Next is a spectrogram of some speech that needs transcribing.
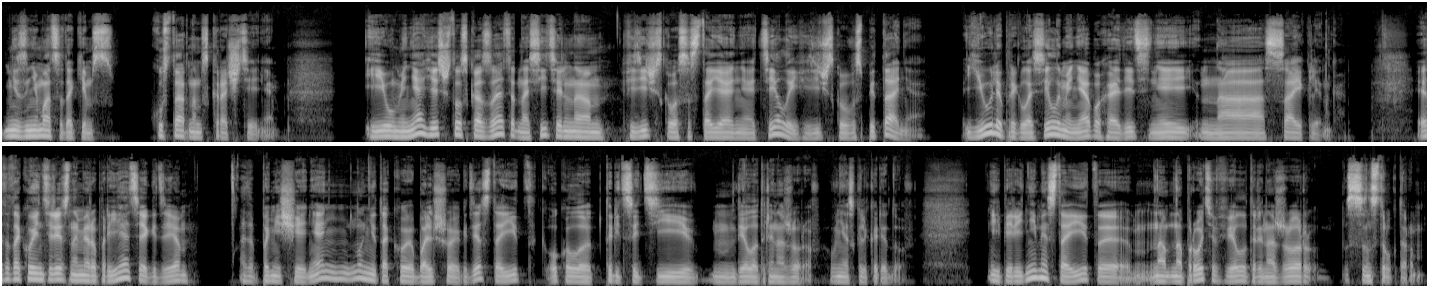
не заниматься таким кустарным скорочтением. И у меня есть что сказать относительно физического состояния тела и физического воспитания. Юля пригласила меня походить с ней на сайклинг. Это такое интересное мероприятие, где это помещение, ну, не такое большое, где стоит около 30 велотренажеров в несколько рядов. И перед ними стоит э, на, напротив велотренажер с инструктором.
